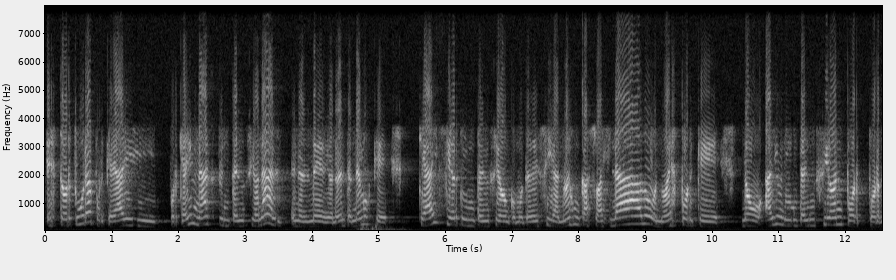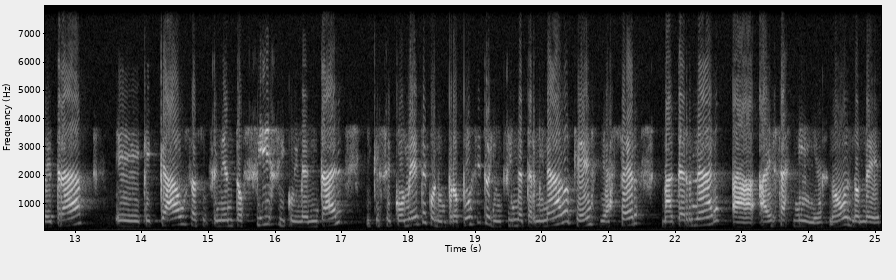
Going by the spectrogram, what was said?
es tortura porque hay porque hay un acto intencional en el medio, ¿no? Entendemos que que hay cierta intención, como te decía, no es un caso aislado, no es porque, no, hay una intención por, por detrás eh, que causa sufrimiento físico y mental y que se comete con un propósito y un fin determinado que es de hacer maternar a, a esas niñas, ¿no? En donde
